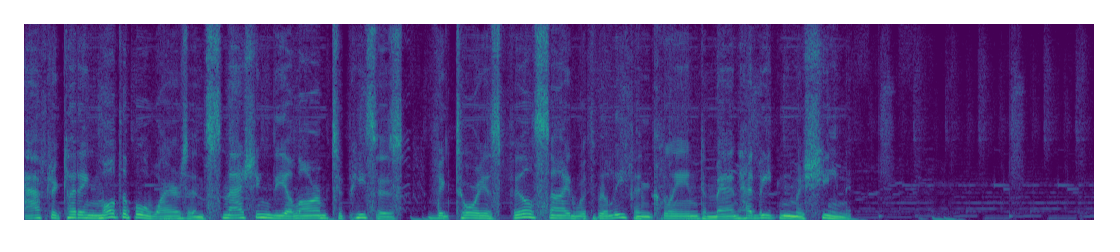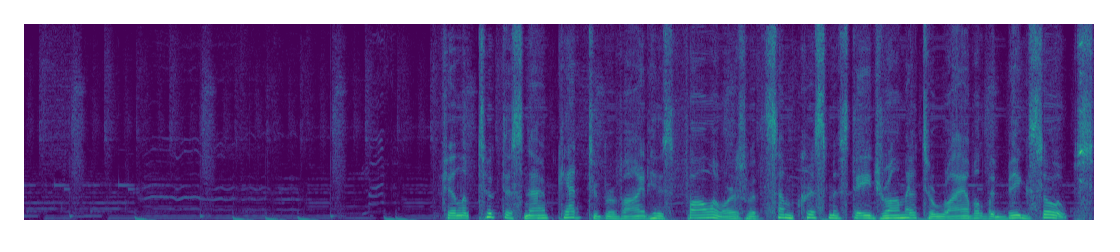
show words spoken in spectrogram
After cutting multiple wires and smashing the alarm to pieces, Victoria's Phil sighed with relief and claimed man had beaten machine. Philip took to Snapchat to provide his followers with some Christmas Day drama to rival the big soaps,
